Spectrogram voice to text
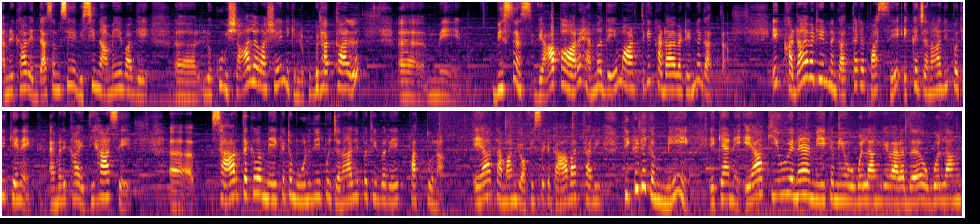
ඇමරිකාව එදදාසම්සේ විසි නමේ වගේ ලොකු විශාල වශයෙන් එක ලොකු ගොඩක් කල් මේ බිස්නස් ව්‍යාපාර හැමදේ මාර්ථික කඩා වැටෙන්න ගත්තා. ඒ කඩා වැටෙන්න ගත්තට පස්සේ එක ජනාධිපති කෙනෙක් ඇමරිකා ඉතිහාසේ සාර්ථකව මේකට මූුණදීපු ජනාධිපතිවරයෙක් පත් වනා. එයා තමන්ගේ ඔෆිස් එකට ආවත් හරි ටික ටික මේ එකන්නේ එයා කිව්වේ නෑ මේක මේ ඔගොල්ලන්ගේ වැරද ඔගොල්ලන්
